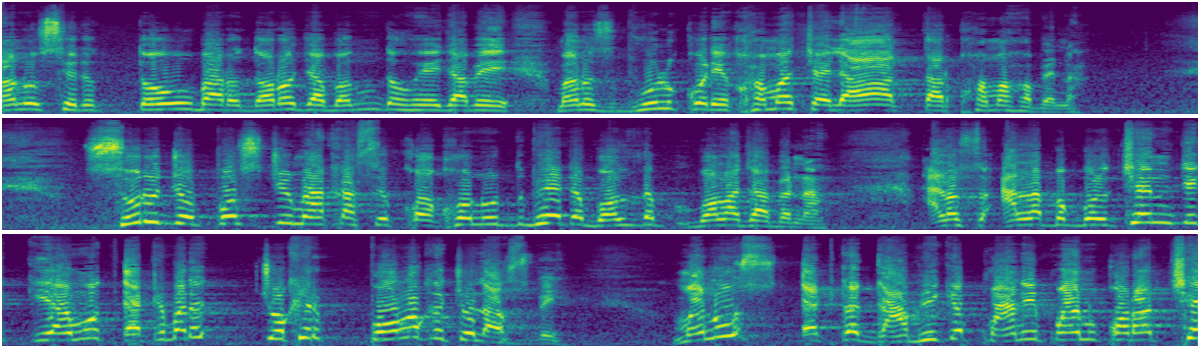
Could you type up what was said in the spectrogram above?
মানুষের তৌবার দরজা বন্ধ হয়ে যাবে। মানুষ ভুল করে ক্ষমা চাইলে আর তার ক্ষমা হবে না। সূর্য পশ্চিম আকাশে কখন উঠবে এটা বলতে, বলা যাবে না। আল্লাহ বলছেন যে কিয়ামত একেবারে চোখের পলকে চলে আসবে। মানুষ একটা গাভীকে পানি পান করাচ্ছে,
